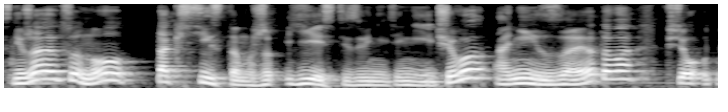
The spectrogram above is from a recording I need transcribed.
снижаются, но таксистам же есть, извините, нечего. Они из-за этого все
